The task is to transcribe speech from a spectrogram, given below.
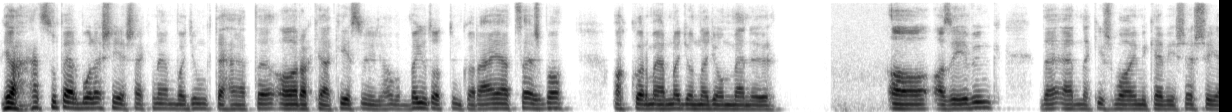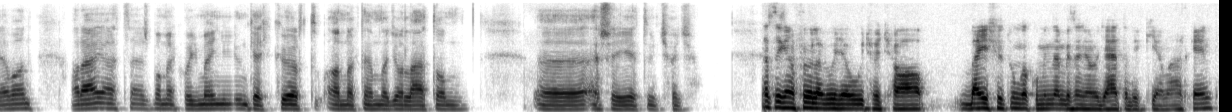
Ja, hát Super Bowl esélyesek nem vagyunk, tehát arra kell készülni, hogy ha bejutottunk a rájátszásba, akkor már nagyon-nagyon menő a, az évünk, de ennek is valami kevés esélye van. A rájátszásban meg, hogy menjünk egy kört, annak nem nagyon látom esélyét, úgyhogy... Ez igen, főleg ugye úgy, hogyha be is jutunk, akkor minden bizonyal ugye hetedik kiemeltként.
